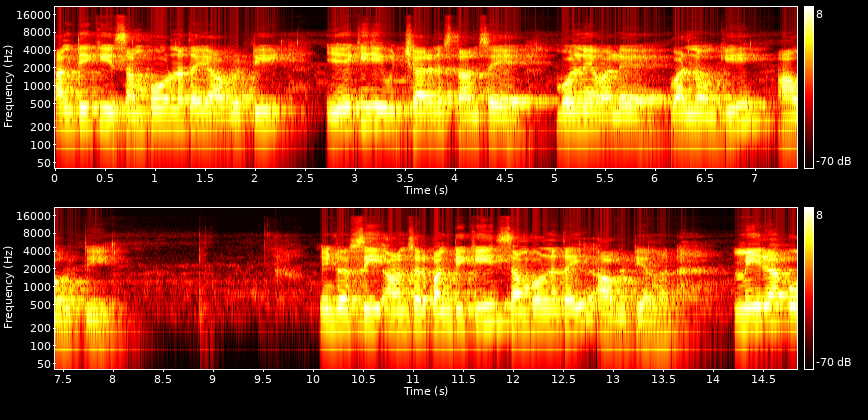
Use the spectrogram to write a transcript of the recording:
पंक्ति की संपूर्णतः आवृत्ति एक ही उच्चारण स्थान से बोलने वाले वर्णों की आवृत्ति దీంట్లో సి ఆన్సర్ పంక్తికి సంపూర్ణత ఆవృత్తి అనమాట మీరా को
